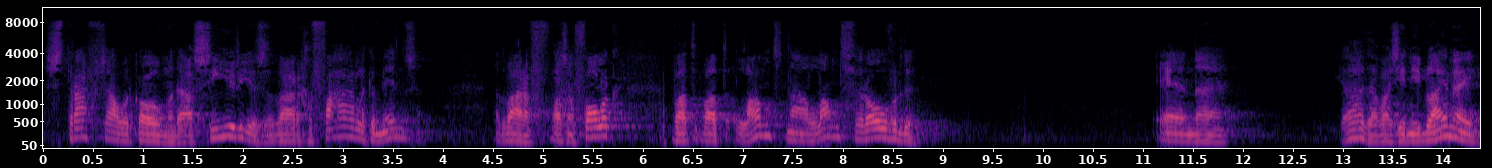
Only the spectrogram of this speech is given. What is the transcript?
Straf zou er komen. De Assyriërs, dat waren gevaarlijke mensen. Dat waren, was een volk wat, wat land na land veroverde. En uh, ja, daar was hij niet blij mee.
